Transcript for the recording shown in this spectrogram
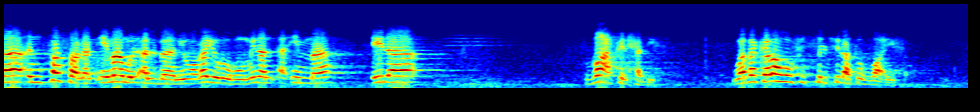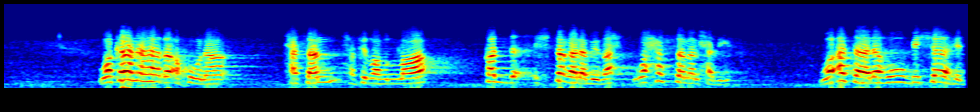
فانفصل الإمام الألباني وغيره من الأئمة إلى ضعف الحديث وذكره في السلسلة الضعيفة. وكان هذا أخونا حسن حفظه الله قد اشتغل ببحث وحسن الحديث وأتى له بشاهد.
